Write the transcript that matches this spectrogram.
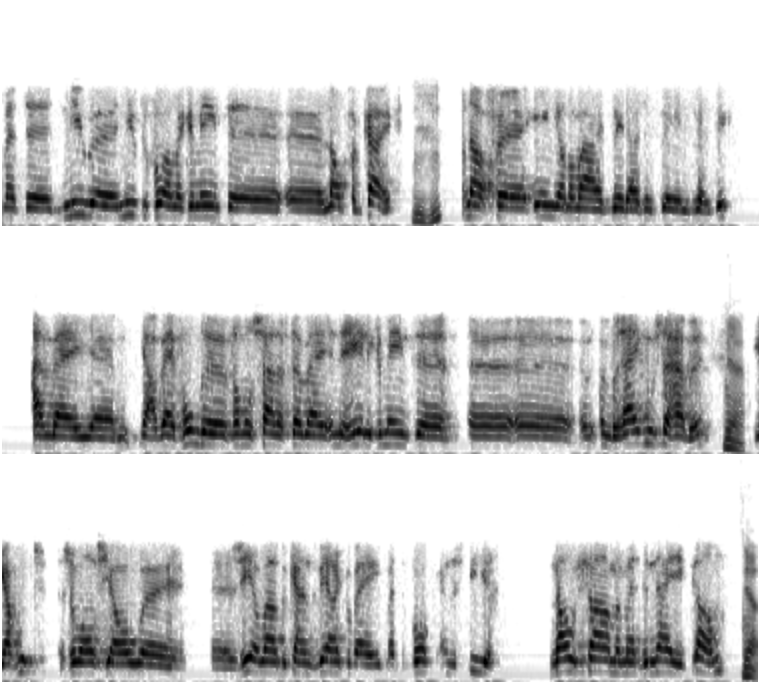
met de nieuwe, nieuw te vormen gemeente uh, Land van Kuik. Mm -hmm. Vanaf 1 januari 2022. En wij, ja, wij vonden van onszelf dat wij in de hele gemeente een, een, bereik moesten hebben. Ja, ja goed, zoals jou zeer wel bekend werken wij met de bok en de stier nauw samen met de Nije Krant. Ja.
